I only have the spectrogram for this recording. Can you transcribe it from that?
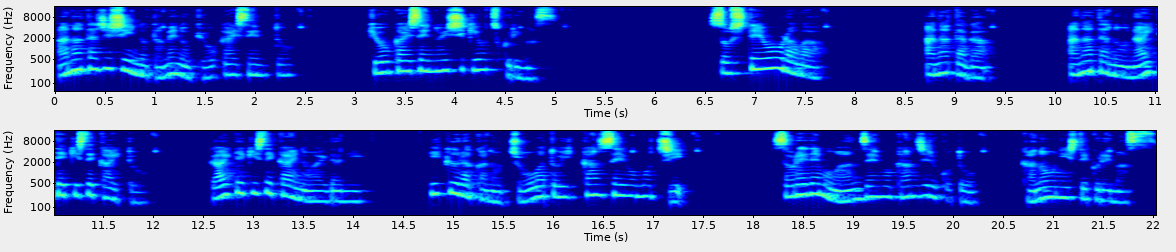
あなた自身のための境界線と、境界線の意識を作ります。そしてオーラは、あなたがあなたの内的世界と外的世界の間にいくらかの調和と一貫性を持ち、それでも安全を感じることを可能にしてくれます。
